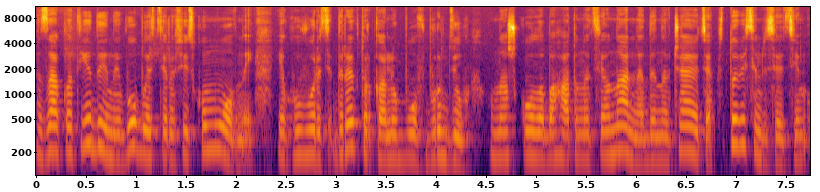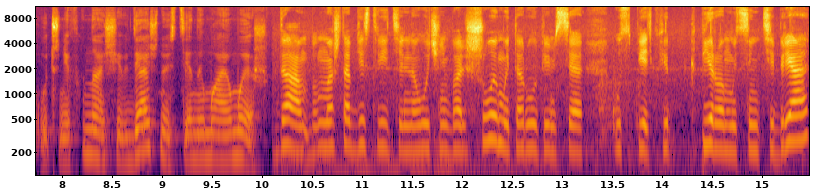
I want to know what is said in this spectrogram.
Заклад єдиний в області російськомовний. Як говорить директорка Любов Бурдюх, у нас школа багатонаціональна, де навчаються 187 учнів. Нашій вдячності немає меж. Да, масштаб действительно очень большой. Мы торопимся успеть к к 1 сентября,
